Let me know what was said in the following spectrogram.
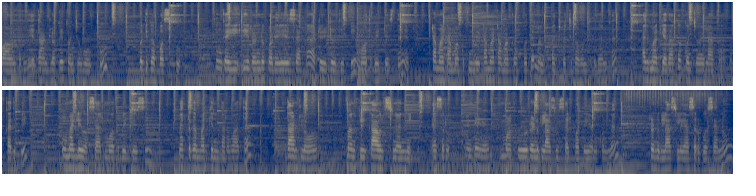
బాగుంటుంది. దాంట్లోకి కొంచెం ఉప్పు కొద్దిగా పసుపు. ఇంకా ఈ ఈ రెండు కూడా వేసాక అటు ఇటు తిప్పి మూత పెట్టేస్తే టమాటా మగ్గుతుంది. టమాటా మగ్గకపోతే మనకు పచ్చి పచ్చిగా ఉంటుంది కనుక అది మగ్గేదాకా కొంచెం ఇలా కదిపి మళ్ళీ ఒకసారి మూత పెట్టేసి మెత్తగా మగ్గిన తర్వాత దాంట్లో మనకి కావలసిన అన్ని ఎసరు. అంటే మాకు రెండు గ్లాసులు సరిపోతాయి అనుకున్నా. రెండు గ్లాసులు ఎసరు పోసాను.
